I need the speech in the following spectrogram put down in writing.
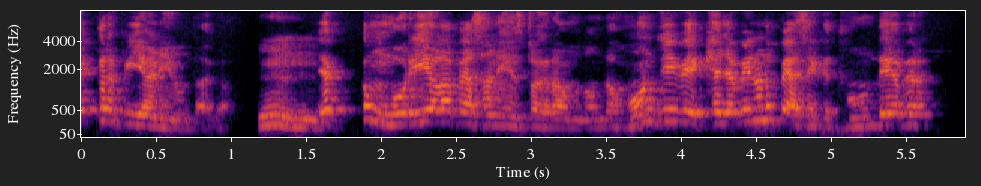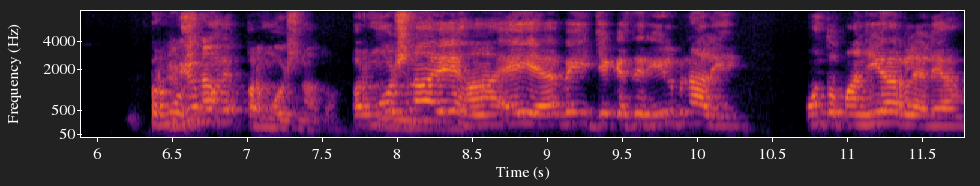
1 ਰੁਪਿਆ ਨਹੀਂ ਆਉਂਦਾਗਾ। ਇੱਕ ਮੋਰੀ ਵਾਲਾ ਪੈਸਾ ਨਹੀਂ ਇੰਸਟਾਗ੍ਰam ਤੋਂ ਆਉਂਦਾ। ਹੁਣ ਜੇ ਵੇਖਿਆ ਜਾਵੇ ਇਹਨਾਂ ਨੂੰ ਪੈਸੇ ਕਿੱਥੋਂ ਆਉਂਦੇ ਆ ਫਿਰ? ਪ੍ਰਮੋਸ਼ਨ ਪ੍ਰਮੋਸ਼ਨਾਂ ਤੋਂ। ਪ੍ਰਮੋਸ਼ਨਾਂ ਇਹ ਹਾਂ ਇਹ ਹੈ ਬਈ ਜੇ ਕਿਸੇ ਰੀਲ ਬਣਾ ਲਈ ਉਹ ਤੋਂ 5000 ਲੈ ਲਿਆ।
